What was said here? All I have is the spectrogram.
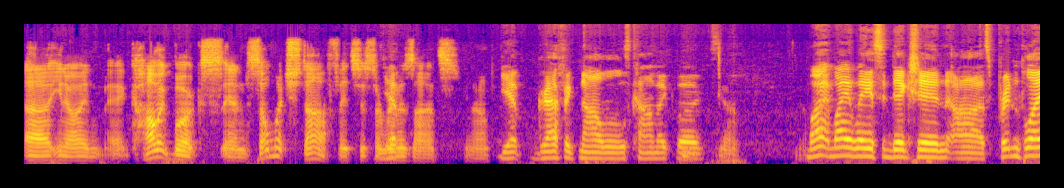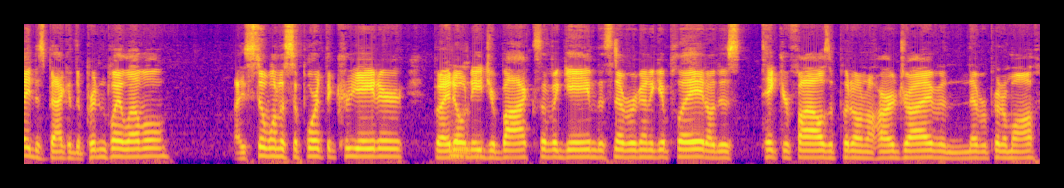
Uh, you know, and, and, comic books and so much stuff. It's just a yep. renaissance, you know. Yep, graphic novels, comic mm, books. Yeah. My my latest addiction uh, is print and play, just back at the print and play level. I still want to support the creator, but I don't mm. need your box of a game that's never going to get played. I'll just take your files and put it on a hard drive and never print them off.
